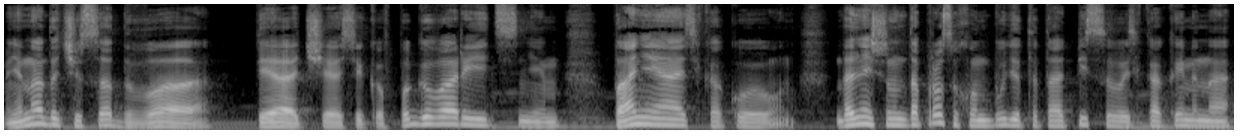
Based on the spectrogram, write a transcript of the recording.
Мне надо часа два, пять часиков поговорить с ним, понять, какой он. В дальнейшем на допросах он будет это описывать, как именно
